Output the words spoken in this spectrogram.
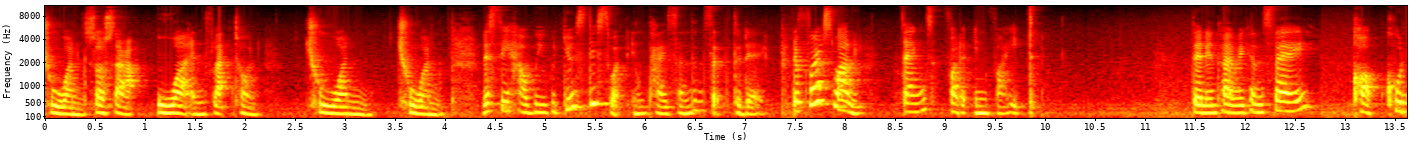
ชวน so สระ ua and flat tone ชวน ชวน let's see how we would use this word in Thai sentences today the first one thanks for the invite then in Thai we can say ขอบคุณ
